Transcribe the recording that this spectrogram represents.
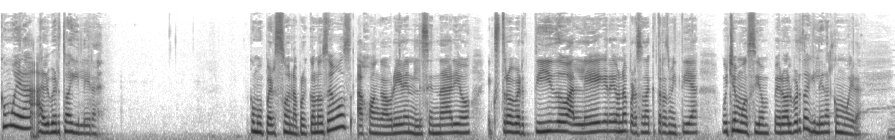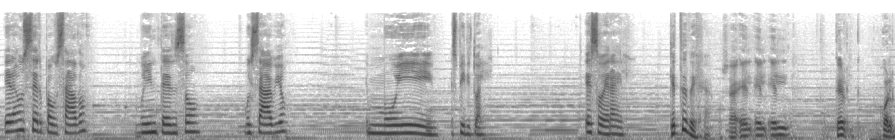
¿cómo era Alberto Aguilera? Como persona? Porque conocemos a Juan Gabriel en el escenario, extrovertido, alegre, una persona que transmitía mucha emoción, pero Alberto Aguilera, ¿cómo era? Era un ser pausado, muy intenso, muy sabio, muy espiritual. Eso era él. ¿Qué te deja? O sea, él, él, él ¿qué- cuál-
